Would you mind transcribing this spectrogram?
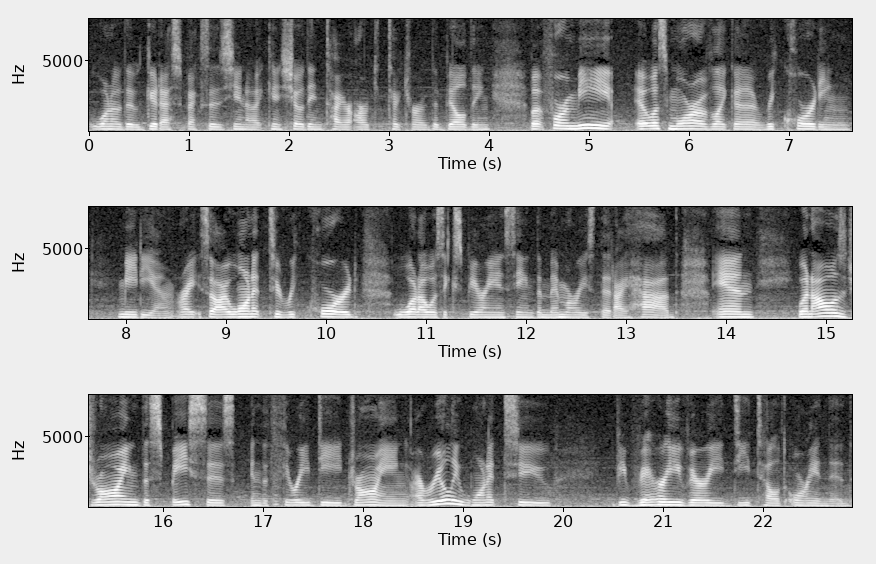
one of the good aspects is, you know, it can show the entire architecture of the building. But for me, it was more of like a recording medium, right? So I wanted to record what I was experiencing, the memories that I had. And when I was drawing the spaces in the 3D drawing, I really wanted to be very, very detailed oriented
